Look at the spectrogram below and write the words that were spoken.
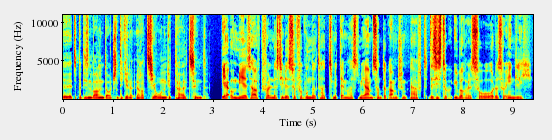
jetzt bei diesen Wahlen in Deutschland die Generationen geteilt sind. Ja, und mir ist aufgefallen, dass die das so verwundert hat. Mit dem hast du mir am Sonntagabend schon genervt. Das ist doch überall so oder so ähnlich.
